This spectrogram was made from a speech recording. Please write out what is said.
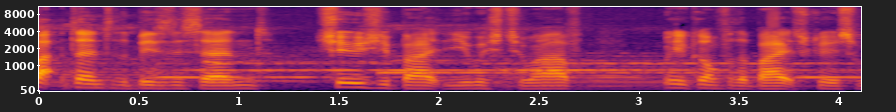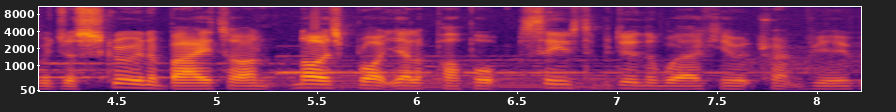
back down to the business end, choose your bait you wish to have, We've gone for the bait screw, so we're just screwing a bait on. Nice bright yellow pop-up. Seems to be doing the work here at Trent View.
